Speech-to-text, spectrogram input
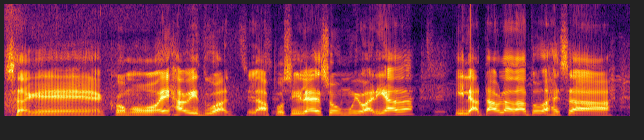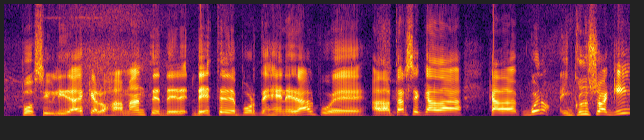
O sea que, como es habitual, las posibilidades son muy variadas y la tabla da todas esas posibilidades que a los amantes de, de este deporte en general, pues adaptarse cada, cada, bueno, incluso aquí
